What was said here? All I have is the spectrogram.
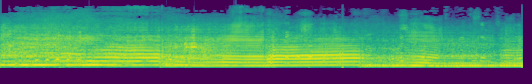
Thank you.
